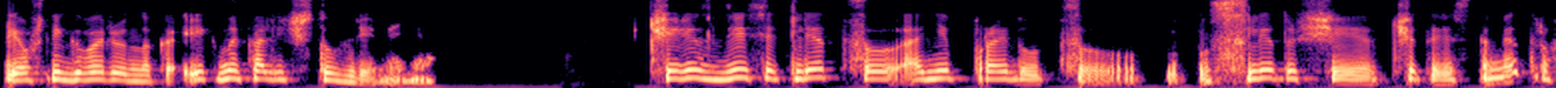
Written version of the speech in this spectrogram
Я уж не говорю на, и на количество времени. Через 10 лет они пройдут э, следующие 400 метров.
